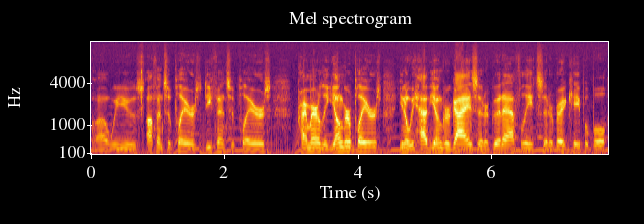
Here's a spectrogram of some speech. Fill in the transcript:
Uh, we use offensive players, defensive players, primarily younger players. You know, we have younger guys that are good athletes that are very capable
